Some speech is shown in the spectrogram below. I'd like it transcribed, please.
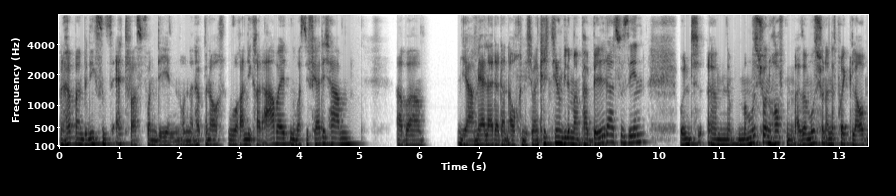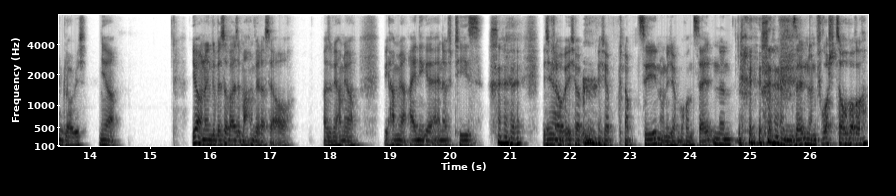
man hört man wenigstens etwas von denen und dann hört man auch, woran die gerade arbeiten und was die fertig haben. Aber ja, mehr leider dann auch nicht. Man kriegt hin und wieder mal ein paar Bilder zu sehen und ähm, man muss schon hoffen, also man muss schon an das Projekt glauben, glaube ich. Ja. Ja, und in gewisser Weise machen wir das ja auch. Also wir haben ja, wir haben ja einige NFTs. ich Ja. glaube, ich habe ich hab knapp zehn und ich habe auch einen seltenen, einen seltenen Froschzauberer.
